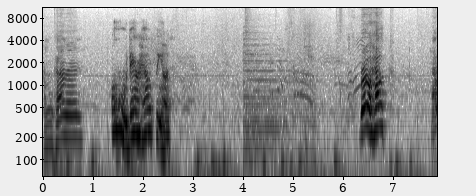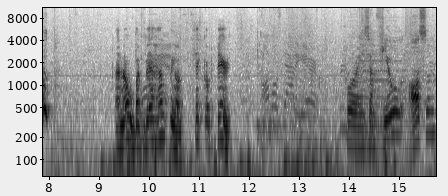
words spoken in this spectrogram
I'm coming. Oh, they're helping us. Bro, help. Help. I know, but they're helping us. Check up Almost out of here. Pouring some fuel. Awesome.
